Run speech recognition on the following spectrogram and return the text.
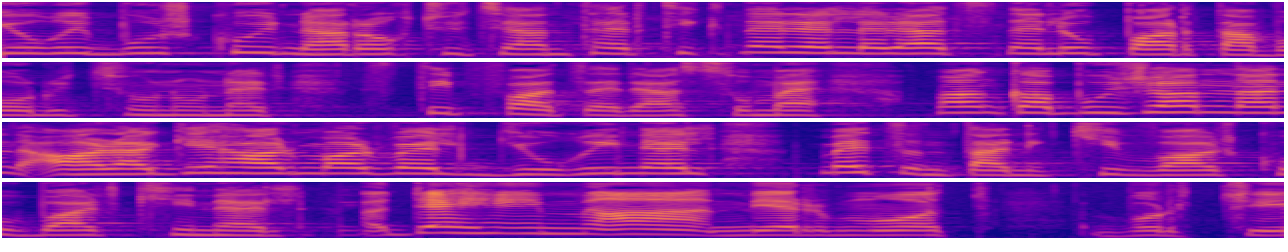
գյուղի բուժքույրն առողջության թերթիկները լրացնելու պարտավորություն ուներ։ Ստիպված էր ասում է։ Մանկաբուժաննան արագ է հարմարվել գյուղին էլ, մեծ ընտանիքի վարք ու բարքին էլ։ Դե հիմա մեր մոտ բուրցի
